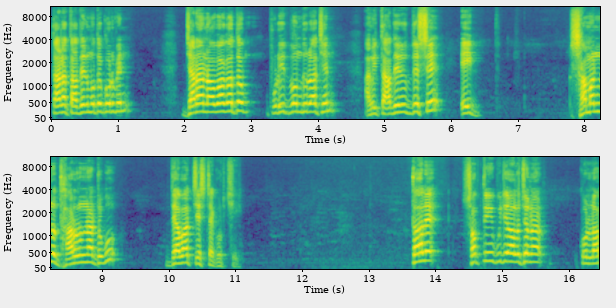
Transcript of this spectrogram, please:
তারা তাদের মতো করবেন। যারা নবাগত পুরীত বন্ধুরা আছেন, আমি তাদের উদ্দেশ্যে এই সামান্য ধারণাটুকু দেওয়ার চেষ্টা করছি। তাহলে সপ্তমী পুজোর আলোচনা করলাম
